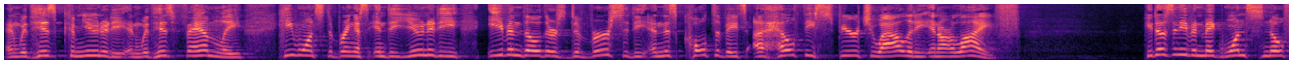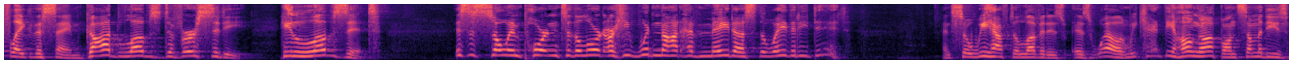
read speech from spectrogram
and with His community and with His family, He wants to bring us into unity, even though there's diversity. And this cultivates a healthy spirituality in our life. He doesn't even make one snowflake the same. God loves diversity, He loves it. This is so important to the Lord, or He would not have made us the way that He did. And so we have to love it as, as well. And we can't be hung up on some of these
